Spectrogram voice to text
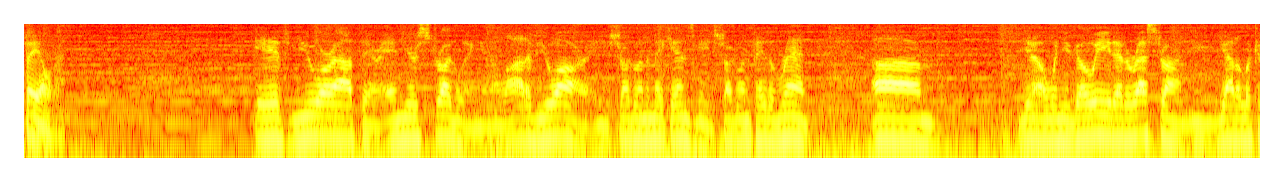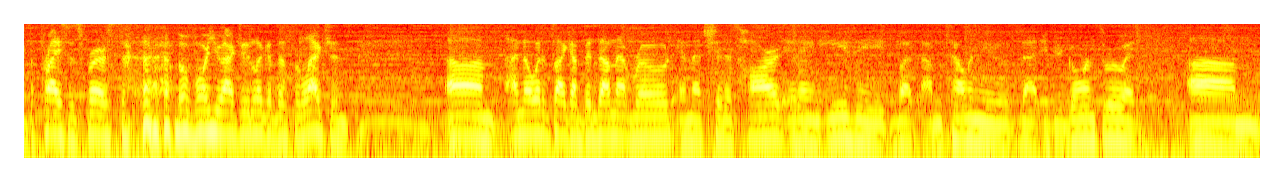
fail. If you are out there and you're struggling, and a lot of you are, and you're struggling to make ends meet, struggling to pay the rent, um, you know, when you go eat at a restaurant, you, got to look at the prices first before you actually look at the selections. Um, I know what it's like. I've been down that road, and that shit is hard. It ain't easy, but I'm telling you that if you're going through it, um,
